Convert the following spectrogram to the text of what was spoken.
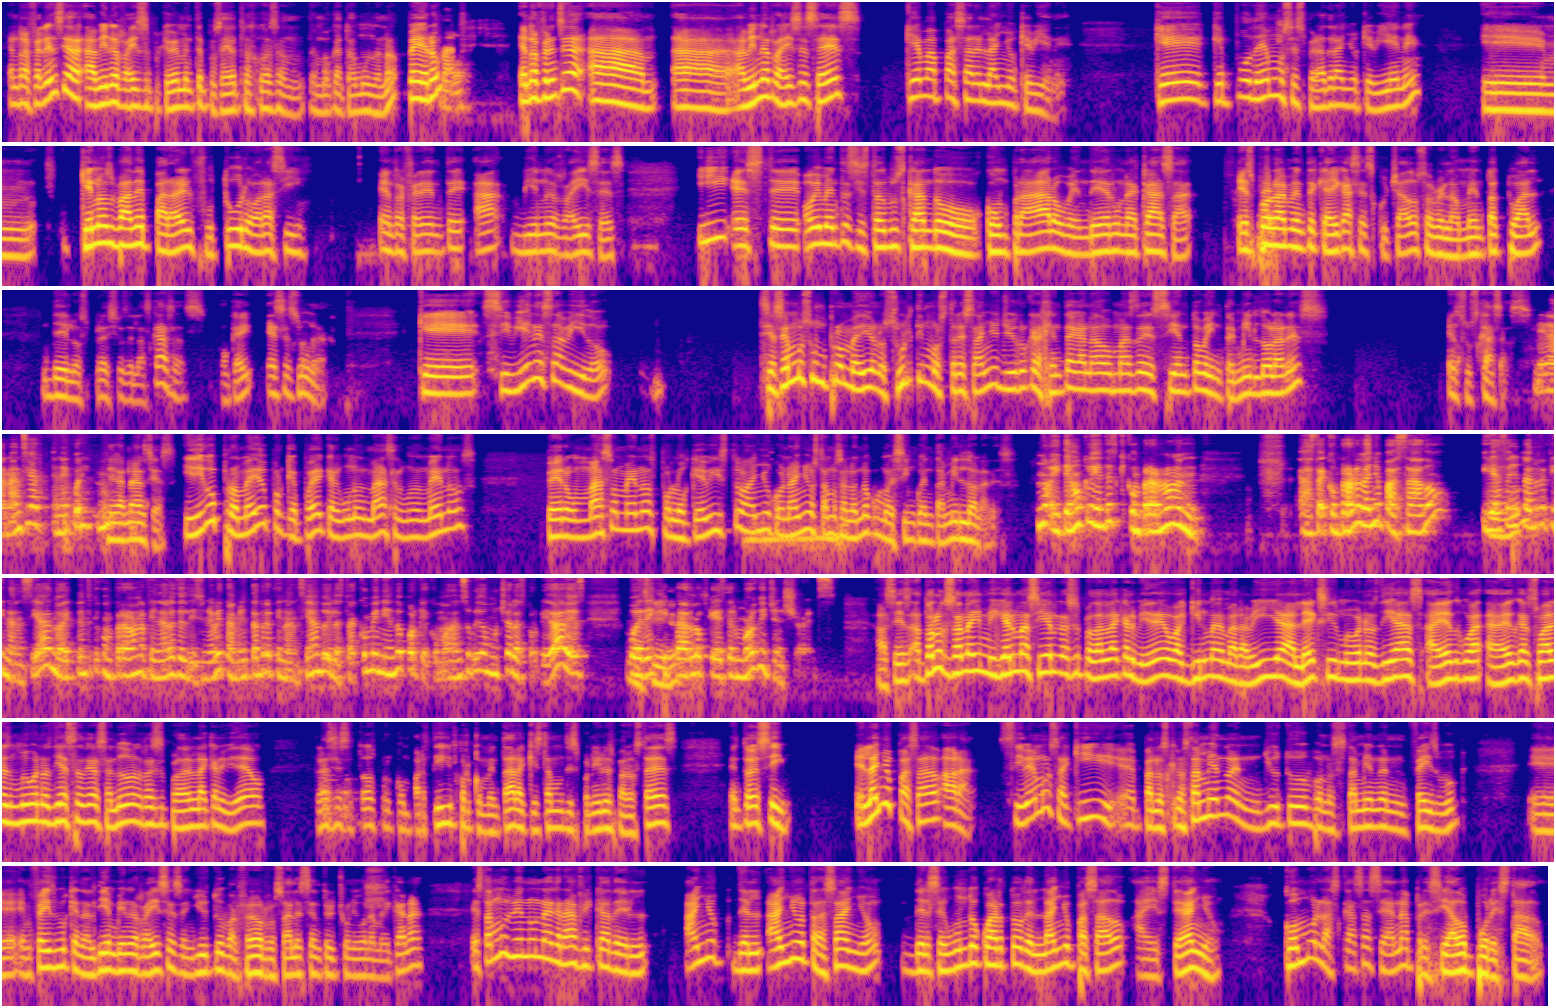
en referencia a bienes raíces, porque obviamente pues hay otras cosas en, boca de todo el mundo, ¿no? Pero en referencia a, a, a, bienes raíces es, ¿qué va a pasar el año que viene? ¿Qué, ¿Qué podemos esperar del año que viene? Em, ¿Qué nos va a deparar el futuro ahora sí en referente a bienes raíces? Y este, obviamente, si estás buscando comprar o vender una casa, es probablemente que hayas escuchado sobre el aumento actual de los precios de las casas, ¿ok? Esa es una. Que si bien es sabido, si hacemos un promedio en los últimos tres años, yo creo que la gente ha ganado más de 120 mil dólares en sus casas. De ganancias, en equity. De ganancias. Y digo promedio porque puede que algunos más, algunos menos, pero más o menos por lo que he visto año con año estamos hablando como de 50 mil dólares. No, y tengo clientes que compraron, hasta compraron el año pasado y ya se están refinanciando. Hay clientes que compraron a finales del 19 y también están refinanciando y le está conveniendo porque como han subido mucho las propiedades, pueden quitar lo que es el mortgage insurance. Así es. A todos los que están ahí, Miguel Maciel, gracias por darle like al video. A Guilma de Maravilla, Alexis, muy buenos días. A, Edgar, a Suárez, muy buenos días, Edgar. Saludos, gracias por darle like al video. Gracias a todos por compartir, por comentar. Aquí estamos disponibles para ustedes. Entonces, sí, el año pasado, ahora, si vemos aquí, eh, para los que nos están viendo en YouTube o nos están viendo en Facebook, eh, en Facebook, en Al Día en Bienes Raíces, en YouTube, Alfredo Rosales, Centro 21 Americana, estamos viendo una gráfica del año, del año tras año, del segundo cuarto del año pasado a este año, cómo las casas se han apreciado por estado.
